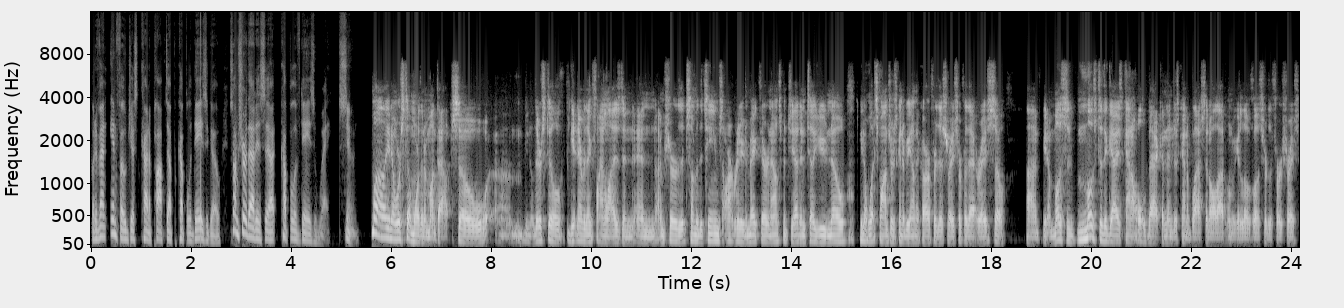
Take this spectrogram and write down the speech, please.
but event info just kind of popped up a couple of days ago. So I'm sure that is a couple of days away soon. Well, you know, we're still more than a month out, so um, you know they're still getting everything finalized, and and I'm sure that some of the teams aren't ready to make their announcements yet until you know, you know, what sponsor is going to be on the car for this race or for that race. So, uh, you know, most of most of the guys kind of hold back and then just kind of blast it all out when we get a little closer to the first race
